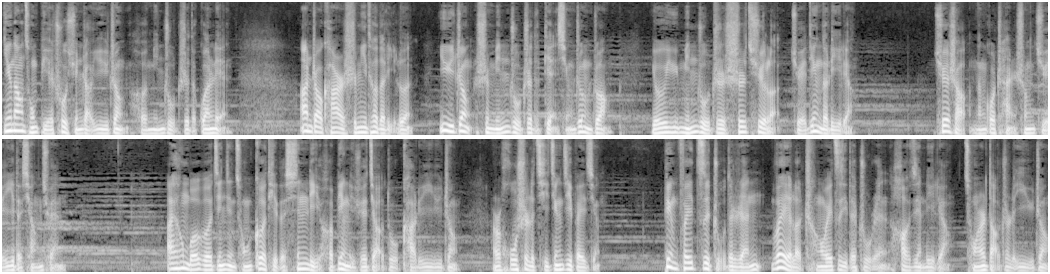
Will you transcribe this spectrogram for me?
应当从别处寻找抑郁症和民主制的关联。按照卡尔·施密特的理论，抑郁症是民主制的典型症状。由于民主制失去了决定的力量，缺少能够产生决议的强权，埃亨伯格仅仅从个体的心理和病理学角度考虑抑郁症。而忽视了其经济背景，并非自主的人为了成为自己的主人耗尽力量，从而导致了抑郁症。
